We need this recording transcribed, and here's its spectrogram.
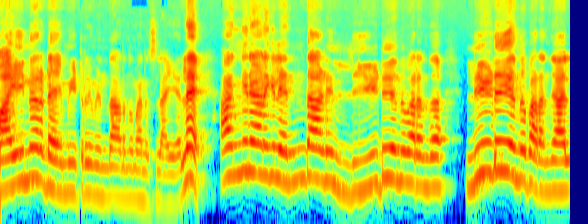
മൈനർ ഡയമീറ്ററും എന്താണെന്ന് മനസ്സിലായി. അല്ലേ? അങ്ങനെയാണെങ്കിൽ എന്താണ് ലീഡ് എന്ന് പറയുന്നത്? ലീഡ് എന്ന് പറഞ്ഞാൽ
